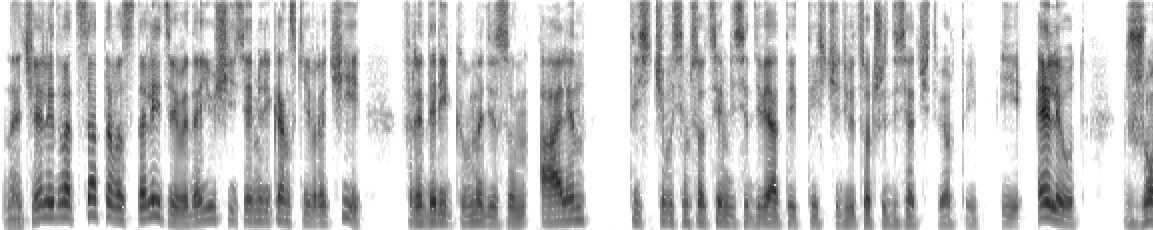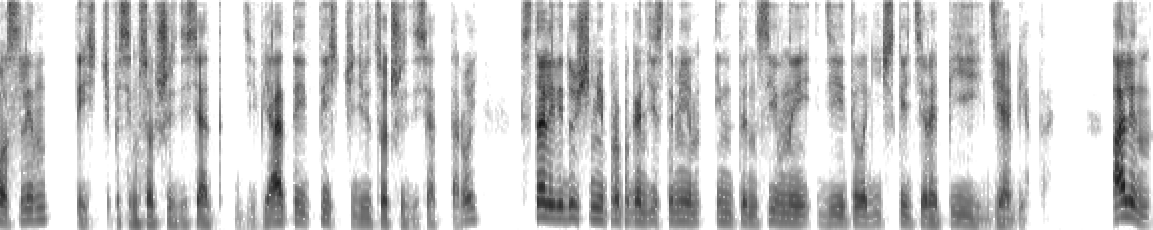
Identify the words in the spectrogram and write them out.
В начале 20-го столетия выдающиеся американские врачи Фредерик Мэдисон Аллен 1879-1964 и Элиот Джослин 1869-1962 стали ведущими пропагандистами интенсивной диетологической терапии диабета. Аллен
